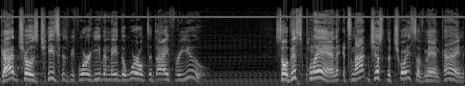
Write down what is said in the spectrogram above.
God chose Jesus before he even made the world to die for you. So, this plan, it's not just the choice of mankind,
